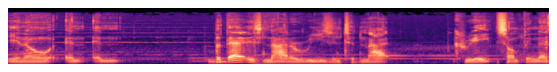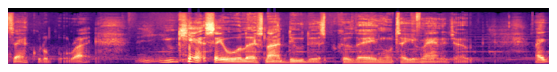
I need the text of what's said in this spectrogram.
you know, and, and but that is not a reason to not create something that's equitable, right? You can't say, well, let's not do this because they ain't gonna take advantage of it. Like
